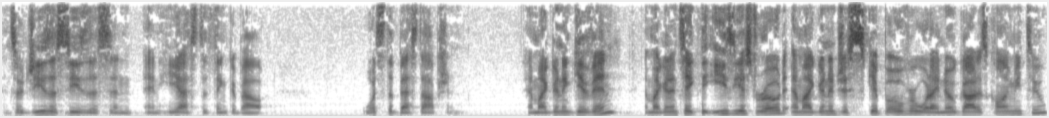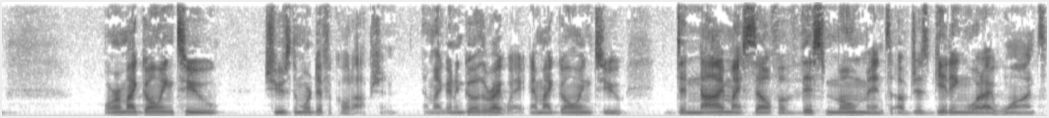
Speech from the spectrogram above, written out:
And so Jesus sees this and, and he has to think about what's the best option? Am I going to give in? Am I going to take the easiest road? Am I going to just skip over what I know God is calling me to? Or am I going to choose the more difficult option? Am I going to go the right way? Am I going to deny myself of this moment of just getting what I want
